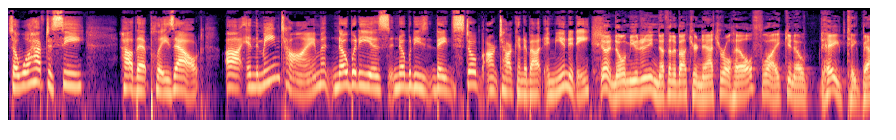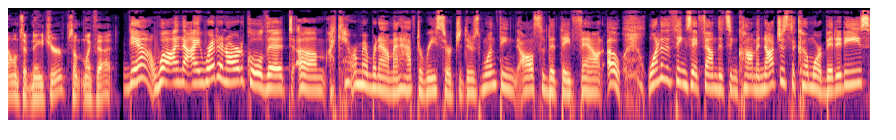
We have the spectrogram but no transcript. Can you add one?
So we'll have to see how that plays out. Uh, in the meantime, nobody is nobody's. They still aren't talking about immunity. Yeah, no immunity, nothing about your natural health. Like, you know, hey, take balance of nature, something like that. Yeah, well, and I read an article that um, I can't remember now. I'm gonna have to research it. There's one thing also that they found. Oh, one of the things they found that's in common, not just the comorbidities,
